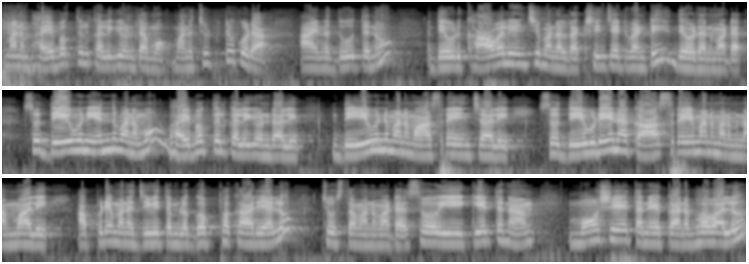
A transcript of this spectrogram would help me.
మనం భయభక్తులు కలిగి ఉంటామో మన చుట్టూ కూడా ఆయన దూతను దేవుడు కావలి ఉంచి మనల్ని రక్షించేటువంటి దేవుడు అనమాట సో దేవుని ఎందు మనము భయభక్తులు కలిగి ఉండాలి. దేవుని మనం ఆశ్రయించాలి. సో దేవుడే నాకు ఆశ్రయం అని మనం నమ్మాలి. అప్పుడే మన జీవితంలో గొప్ప కార్యాలు చూస్తామన్నమాట. సో ఈ కీర్తన మోషే తన యొక్క అనుభవాలు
